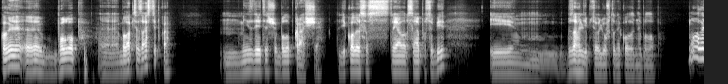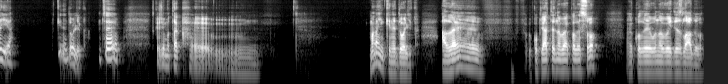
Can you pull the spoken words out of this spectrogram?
Коли е, було б, е, була б ця застіпка, мені здається, що було б краще. Тоді колесо стояло саме по собі, і взагалі б цього люфту ніколи не було б. Ну, але є. Такий недолік. Це, скажімо так, е, маленький недолік. Але купляти нове колесо, е, коли воно вийде з ладу,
